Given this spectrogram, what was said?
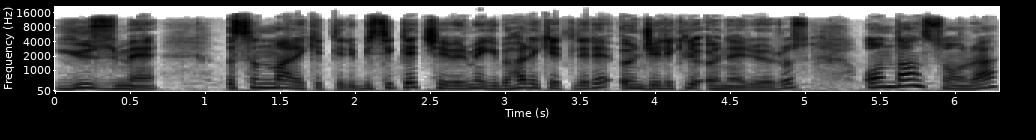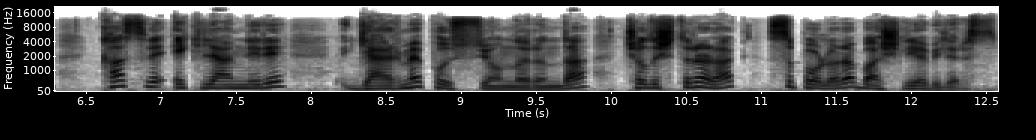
yüzme, ısınma hareketleri, bisiklet çevirme gibi hareketleri öncelikli öneriyoruz. Ondan sonra kas ve eklemleri germe pozisyonlarında çalıştırarak sporlara başlayabiliriz.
